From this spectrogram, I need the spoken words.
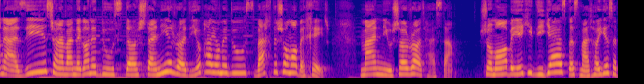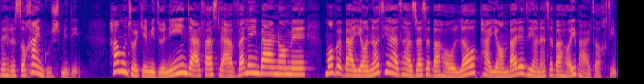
دوستان عزیز شنوندگان دوست داشتنی رادیو پیام دوست وقت شما به خیر من نیوشا راد هستم. شما به یکی دیگه از قسمت های سپهر سخن گوش میدین. همونطور که می‌دونین در فصل اول این برنامه ما به بیاناتی از حضرت بهاءالله پیامبر دیانت بهایی پرداختیم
